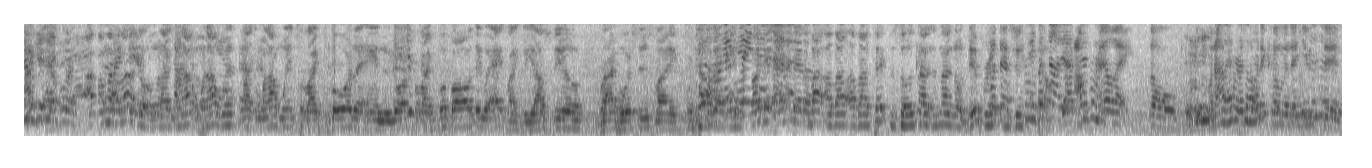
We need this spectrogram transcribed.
I get I, I'm not allowed though. Like when I when I went like when I went to like Florida and New York for like football, they would act like, do y'all still ride horses? Like, so Yeah, like, they say like they that. that about about about Texas. So it's not it's not no different. But that's It's just, true But though. not I'm from LA, so when I first started coming to Houston,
